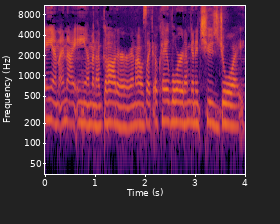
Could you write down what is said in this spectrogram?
and and I am and I've got her. And I was like okay Lord I'm going to choose joy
